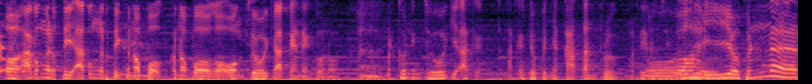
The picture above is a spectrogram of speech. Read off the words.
Oh, aku ngerti, aku ngerti kenapa kenapa kok wong Jawa iki akeh ning kono. Mergo ning Jawa iki akeh akeh do penyekatan, Bro. Ngerti gak sih? Oh. Wah iya bener.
